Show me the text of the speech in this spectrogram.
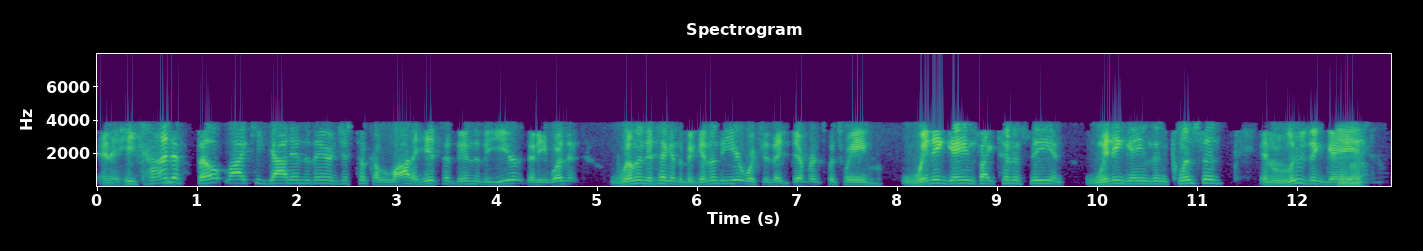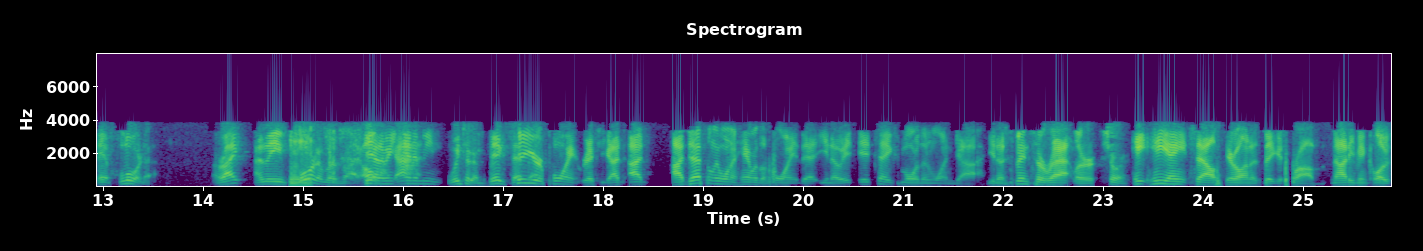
And he kind of felt like he got into there and just took a lot of hits at the end of the year that he wasn't willing to take at the beginning of the year, which is a difference between winning games like Tennessee and winning games in Clemson and losing games at Florida. All right? I mean, mm-hmm. Florida was like, oh, Yeah, my I mean- God. and I mean, we took a big step to your point, Richie, I, I I definitely want to hammer the point that you know it, it takes more than one guy. You know, Spencer Rattler, Sure. he he ain't South Carolina's biggest problem, not even close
